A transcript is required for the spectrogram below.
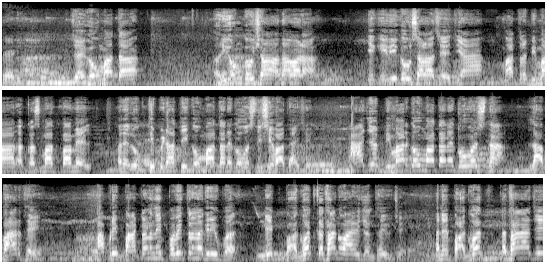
રેડી જય ગૌ માતા. હરિઓમ ગૌશાળા અનાવાડા એક એવી ગૌશાળા છે જ્યાં માત્ર બીમાર અકસ્માત પામેલ અને રોગથી પીડાતી ગૌ માતા ગૌવંશની સેવા થાય છે. આજ બીમાર ગૌ માતા ગૌવંશના લાભાર્થે આપણી પાટણની પવિત્ર નગરી ઉપર એક ભાગવત કથાનું આયોજન થયું છે. અને ભાગવત કથાના જે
